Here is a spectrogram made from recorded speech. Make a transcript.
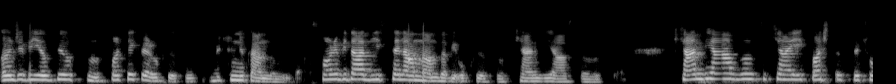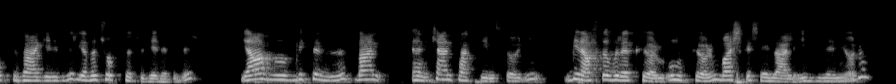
önce bir yazıyorsunuz, sonra tekrar okuyorsunuz bütünlük anlamında. Sonra bir daha dilsel anlamda bir okuyorsunuz kendi yazdığınızı. Kendi yazdığınız hikaye ilk başta size çok güzel gelebilir ya da çok kötü gelebilir. Yazdınız, bitirdiniz. Ben yani kendi taktiğimi söyleyeyim. Bir hafta bırakıyorum, unutuyorum, başka şeylerle ilgileniyorum.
